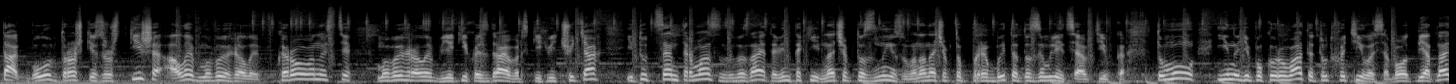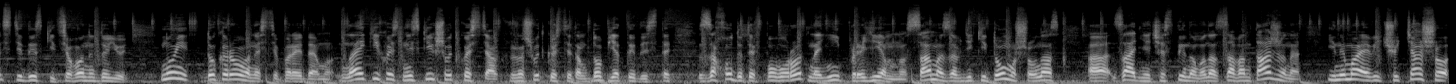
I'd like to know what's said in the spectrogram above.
Так, було б трошки жорсткіше, але б ми виграли в керованості, ми виграли б в якихось драйверських відчуттях. І тут центр маси, ви знаєте, він такий, начебто знизу, вона начебто прибита до землі, ця автівка. Тому іноді покерувати тут хотілося, бо от 15 диски цього не дають. Ну і до керованості перейдемо. На якихось низьких швидкостях, на швидкості там до 50, заходити в поворот на ній приємно. Саме завдяки тому, що у нас а, задня частина вона завантажена і немає відчуття, що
